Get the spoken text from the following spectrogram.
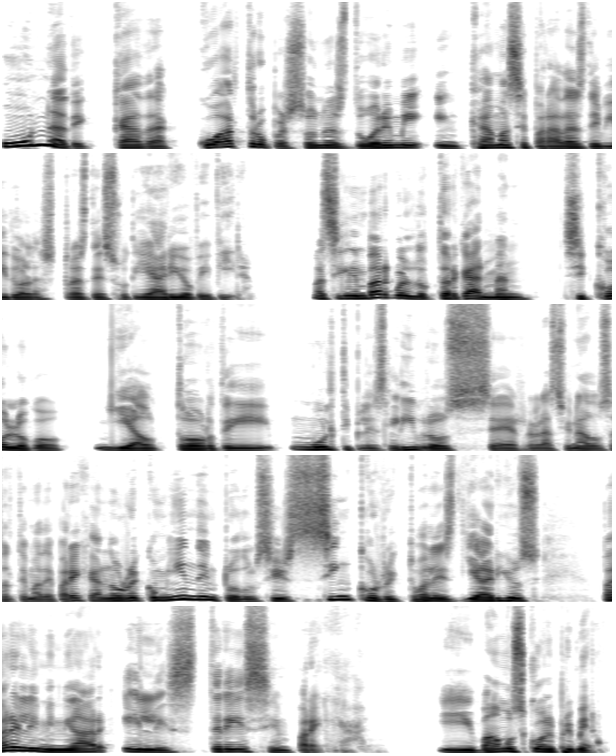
una de cada cuatro personas duerme en camas separadas debido al estrés de su diario vivir. Sin embargo, el Dr. Gatman, psicólogo y autor de múltiples libros eh, relacionados al tema de pareja, nos recomienda introducir cinco rituales diarios para eliminar el estrés en pareja. Y vamos con el primero.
